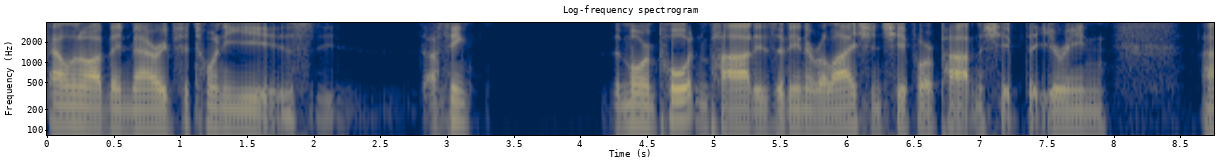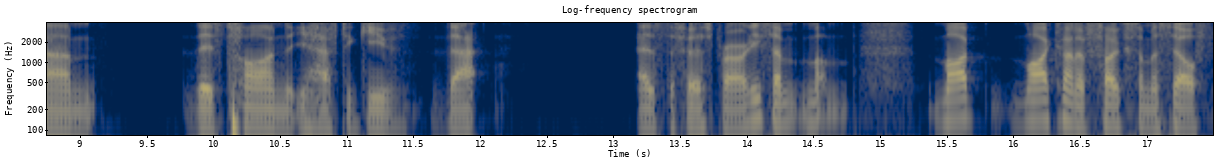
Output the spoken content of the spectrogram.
Al and I have been married for twenty years. I think the more important part is that in a relationship or a partnership that you're in, um, there's time that you have to give that as the first priority. So my, my my kind of focus on myself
